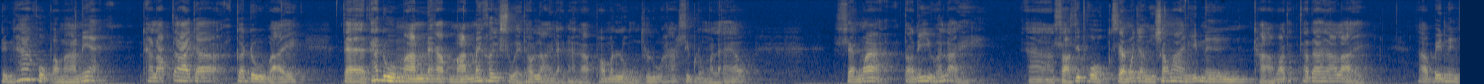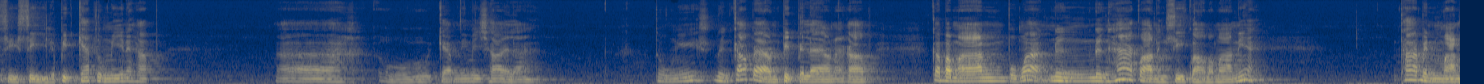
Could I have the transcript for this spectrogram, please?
หนึ่งห้าหกประมาณเนี่ยถ้ารับได้ก็ก็ดูไว้ แต่ถ้าดูมันนะครับมันไม่ค่อยสวยเท่าไหร่แล้วนะครับ เพราะมันลงทะลุห้าสิบลงมาแล้ว แสดงว่าตอนนี้อยู่เท่าไหร่อ่าสามสิบหกแสดงว่ายังมีช่องว่างนิดนึง ถามว่าถ้าได้เท่าไหร่อ่าเป็นหนึ่งสี่สี่หรือปิดแก๊ปตรงนี้นะครับอ่าโอ้แก๊ปนี้ไม่ใช่แล้ว ตรงนี้หนึ่งเก้าแปดมันปิดไปแล้วนะครับ ก็ประมาณผมว่าหนึ่งหนึ่งห้ากว่าหนึ่งสี่กว่าประมาณเนี้ยถ้าเป็นมัน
